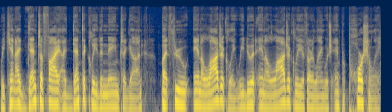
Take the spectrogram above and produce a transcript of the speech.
We can't identify identically the name to God, but through analogically. We do it analogically with our language and proportionally.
